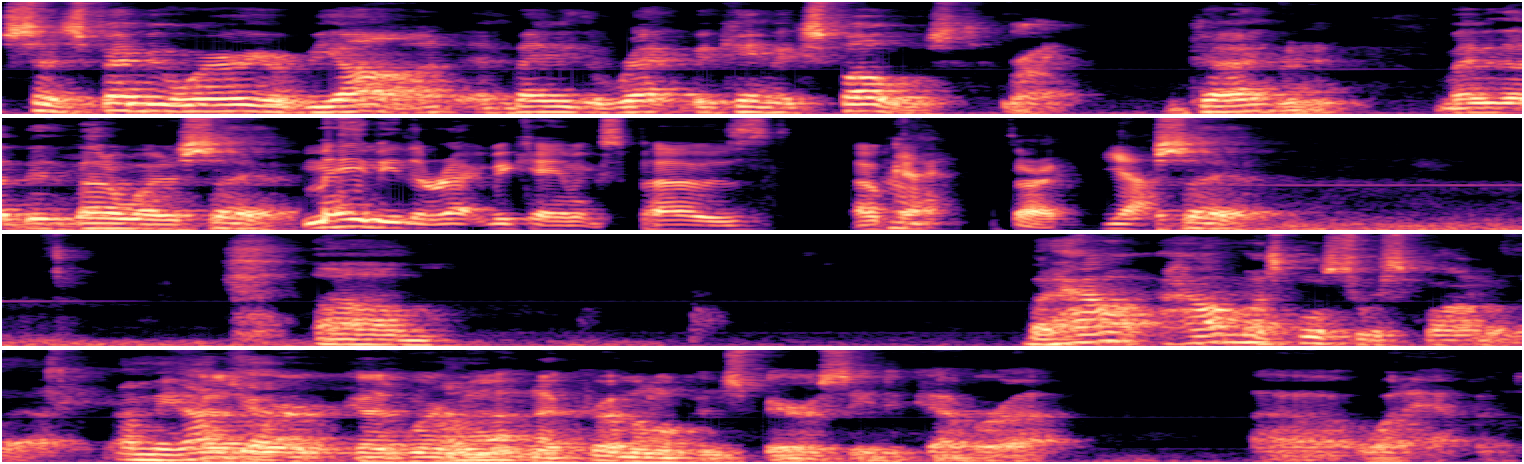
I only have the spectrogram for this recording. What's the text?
since February or beyond, and maybe the wreck became exposed. Right. Okay, Right. maybe that'd be the better way to say it. Maybe the wreck became exposed. Okay. Okay. Sorry. yeah, Say it. Um, but how how am I supposed to respond to that? I mean, I've Because got we're, because we're not in a criminal conspiracy to cover up uh, what happened.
